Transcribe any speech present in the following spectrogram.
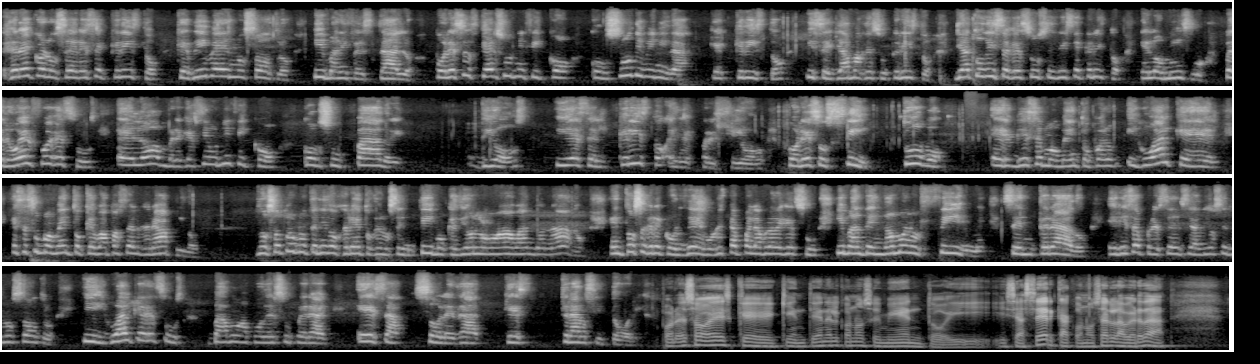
reconocer ese Cristo que vive en nosotros y manifestarlo. Por eso es que Él unificó con su divinidad, que es Cristo, y se llama Jesucristo. Ya tú dices Jesús y dice Cristo, es lo mismo. Pero Él fue Jesús, el hombre que se unificó con su Padre, Dios, y es el Cristo en expresión. Por eso sí, tuvo en ese momento, pero igual que Él, ese es un momento que va a pasar rápido. Nosotros hemos tenido retos que nos sentimos que Dios nos ha abandonado. Entonces recordemos esta palabra de Jesús y mantengámonos firmes, centrados en esa presencia de Dios en nosotros. Y igual que Jesús, vamos a poder superar esa soledad que es transitoria. Por eso es que quien tiene el conocimiento y, se acerca a conocer la verdad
